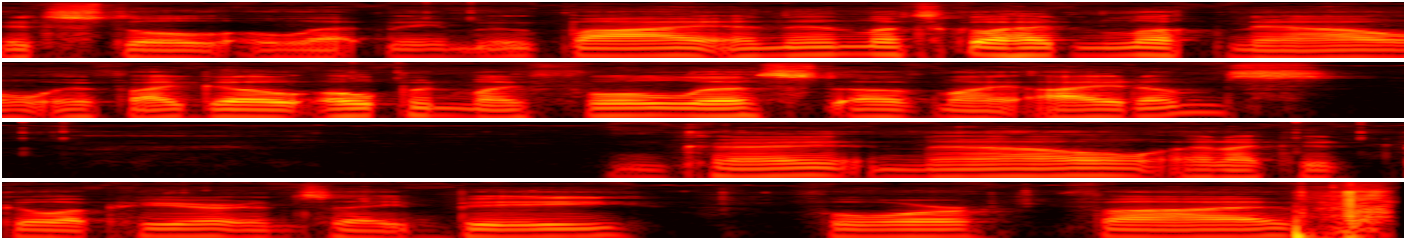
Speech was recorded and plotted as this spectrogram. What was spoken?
it still let me move by. And then let's go ahead and look now. If I go open my full list of my items, okay, now, and I could go up here and say B, 4, 5,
